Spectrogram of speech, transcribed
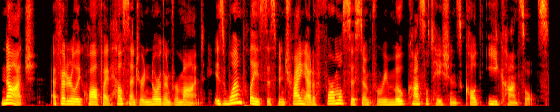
Notch, a federally qualified health center in northern Vermont, is one place that's been trying out a formal system for remote consultations called e consults.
